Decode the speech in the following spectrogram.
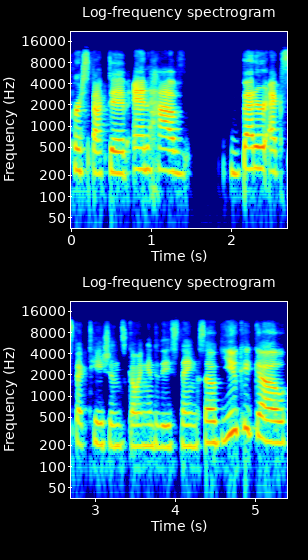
perspective and have better expectations going into these things so if you could go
